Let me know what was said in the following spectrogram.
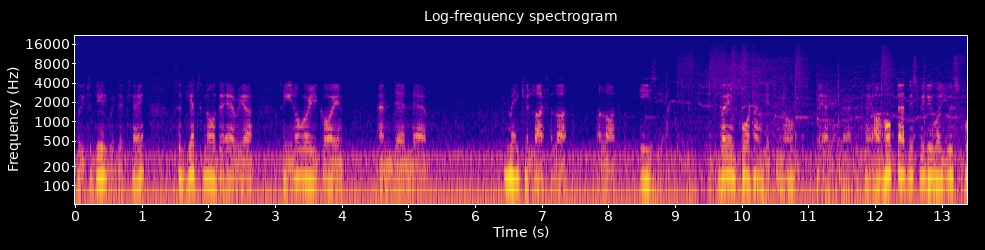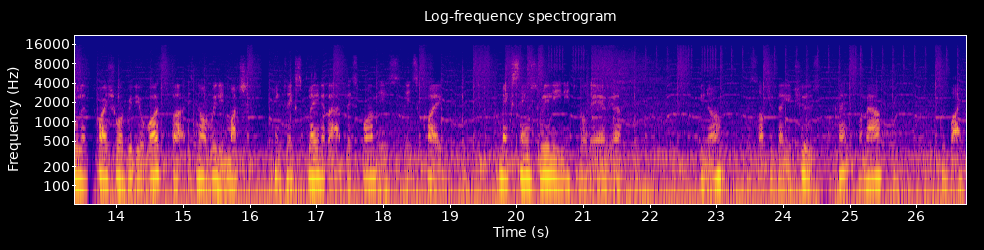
for you to deal with okay? So get to know the area so you know where you're going and then um, make your life a lot a lot easier it's very important get to know the area guys okay? I hope that this video was useful. It's quite short video was but it's not really much thing to explain about this one. Is it's quite makes sense really. You need to know the area you know the subject that you choose okay? For now goodbye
